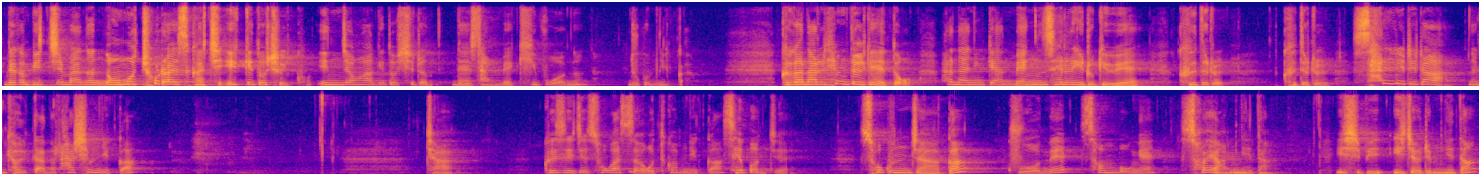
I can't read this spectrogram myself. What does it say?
내가 믿지만은 너무 초라해서 같이 있기도 싫고 인정하기도 싫은 내 삶의 기부원은 누굽니까? 그가 나를 힘들게 해도 하나님께 한 맹세를 이루기 위해 그들을 그들을 살리리라는 결단을 하십니까? 자, 그래서 이제 속았어요. 어떡합니까? 세 번째. 속은 자가 구원의 선봉에 서야 합니다. 22절입니다.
